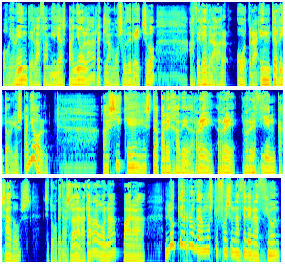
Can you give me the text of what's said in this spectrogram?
obviamente, la familia española reclamó su derecho a celebrar otra en territorio español. Así que esta pareja de re, re, recién casados se tuvo que trasladar a Tarragona para lo que rogamos que fuese una celebración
